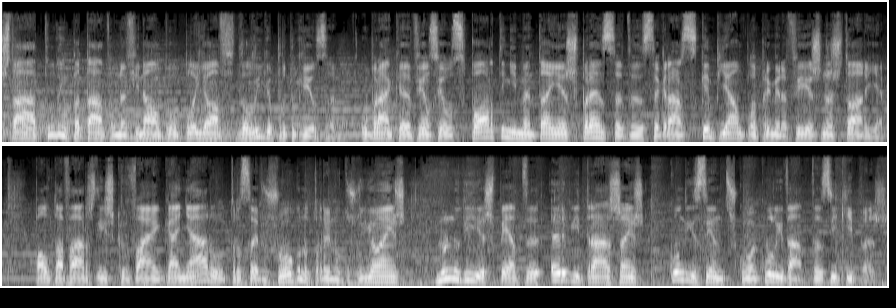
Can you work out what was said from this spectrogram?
Está tudo empatado na final do play-off da Liga Portuguesa. O Braga venceu o Sporting e mantém a esperança de sagrar-se campeão pela primeira vez na história. Paulo Tavares diz que vai ganhar o terceiro jogo no terreno dos Leões. Nuno Dias pede arbitragens condizentes com a qualidade das equipas.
